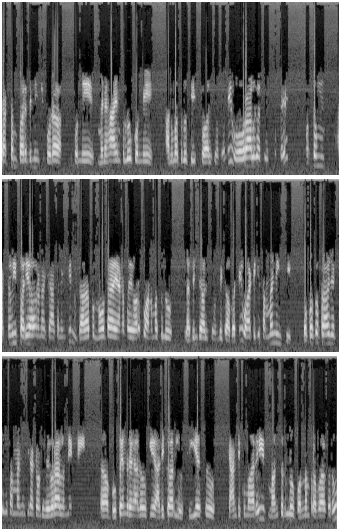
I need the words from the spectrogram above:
చట్టం పరిధి నుంచి కూడా కొన్ని మినహాయింపులు కొన్ని అనుమతులు తీసుకోవాల్సి ఉంటుంది. ఓవరాల్గా చూసుకుంటే మొత్తం అటవీ పర్యావరణ శాఖ నుంచి దాదాపు నూట ఎనభై వరకు అనుమతులు లభించాల్సి ఉంది కాబట్టి వాటికి సంబంధించి ఒక్కొక్క ప్రాజెక్టుకు సంబంధించినటువంటి వివరాలన్నింటినీ భూపేంద్ర యాదవ్కి అధికారులు సిఎస్ శాంతి కుమారి మంత్రులు పొన్నం ప్రభాకరు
